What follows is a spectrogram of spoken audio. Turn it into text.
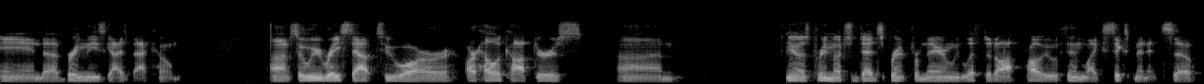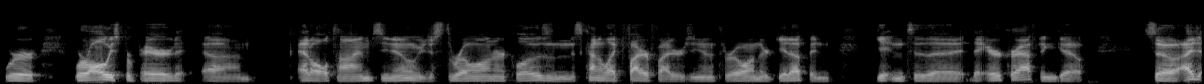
and uh, bring these guys back home. Um, so we raced out to our our helicopters. Um, you know, it was pretty much a dead sprint from there, and we lifted off probably within like six minutes. So we're we're always prepared um, at all times. You know, we just throw on our clothes, and it's kind of like firefighters. You know, throw on their get up and get into the the aircraft and go. So I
